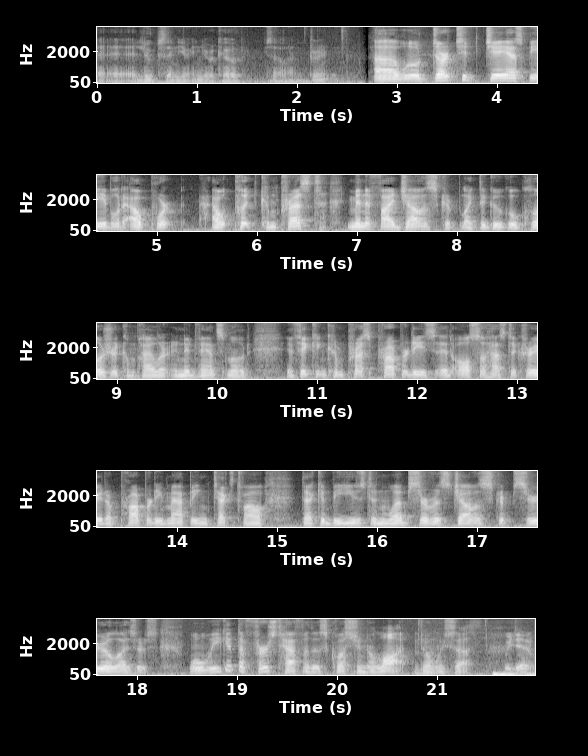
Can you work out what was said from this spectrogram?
uh, loops in your in your code. So um, Great. Uh, will Dart to JS be able to output output compressed minified JavaScript like the Google Closure compiler in advanced mode? If it can compress properties, it also has to create a property mapping text file that can be used in web service JavaScript serializers. Well, we get the first half of this question a lot, don't we, Seth? We do.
